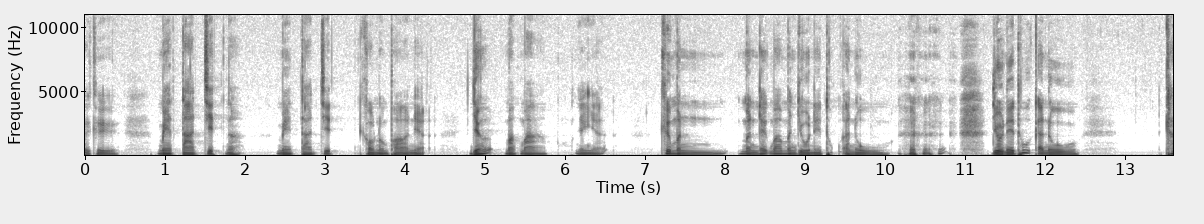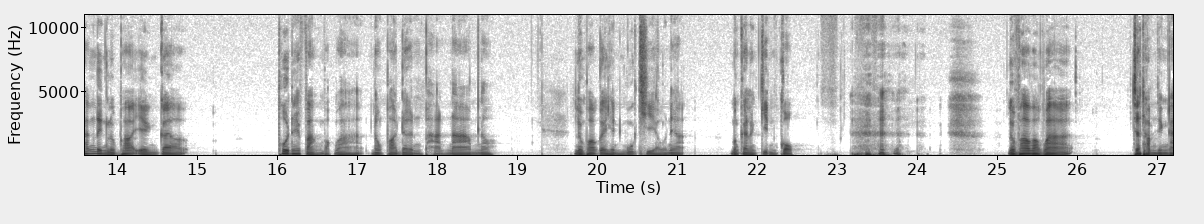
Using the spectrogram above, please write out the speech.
ก็คือ เมตตาจิตนะเมตตาจิตของหลวงพ่อเนี่ยเยอะมากๆอย่างเงี้ยคือมันมันเรียกว่ามันอยู่ในทุกอนู อยู่ในทุกอนู ครั้งหนึ่งหลวงพ่อเองก็พูดให้ฟังบอกว่าหลวงพ่อเดินผ่านน้ำเนาะหลวงพ่อก็เห็นงูเขียวเนี่ย มันกำลังกินกบหลวงพ่อบอกว่า จะทำยังไง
